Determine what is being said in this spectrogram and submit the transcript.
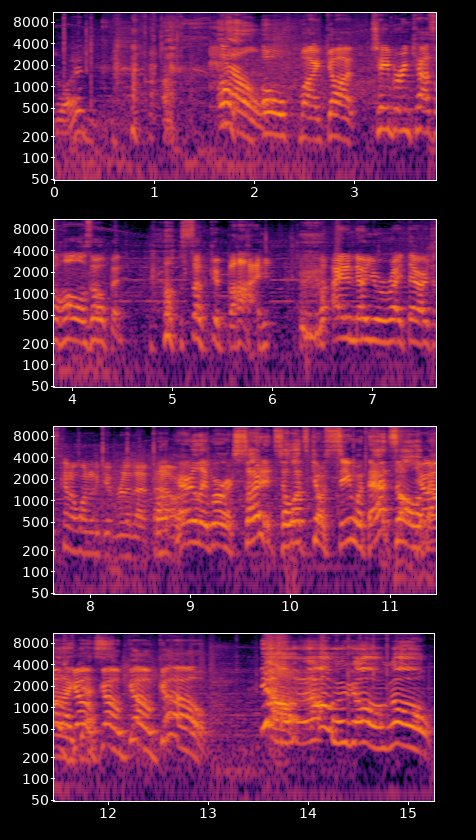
What? Oh, oh my god. Chamber in Castle Hall is open. Oh, so goodbye. I didn't know you were right there. I just kind of wanted to get rid of that power. But apparently we're excited, so let's go see what that's all go, about, I guess. go, go, go! Go, go, go, go!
